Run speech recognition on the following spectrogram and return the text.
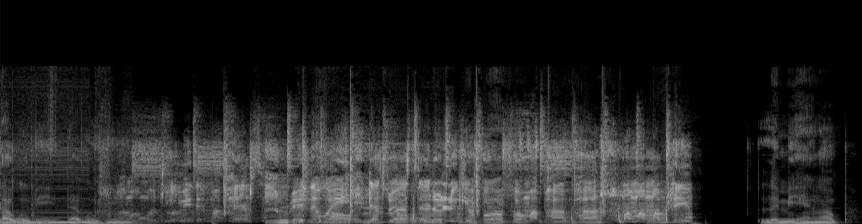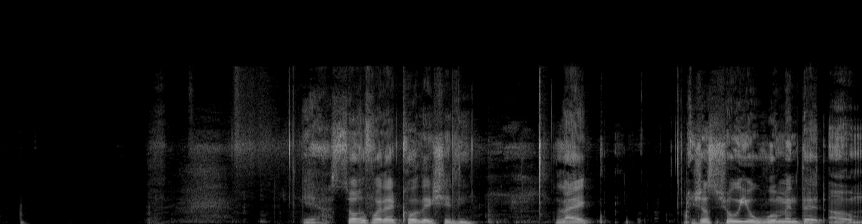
That would be that would be. Let me hang up. Yeah, sorry for that call actually. Like just show your woman that um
